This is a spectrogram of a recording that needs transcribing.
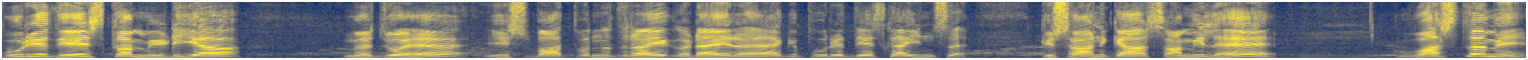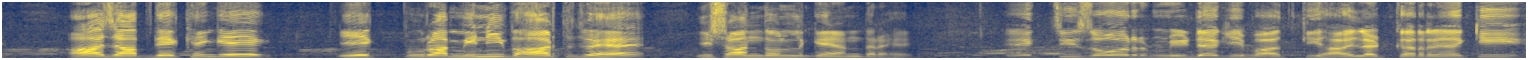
पूरे देश का मीडिया में जो है, इस बात पर नजराई गढ़ाई रहा है कि पूरे देश का किसान क्या शामिल है। वास्तव में आज आप देखेंगे, एक पूरा मिनी भारत जो है, इस आंदोलन के अंदर है। एक चीज़ और मीडिया की बात की, हाईलाइट कर रहे हैं कि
